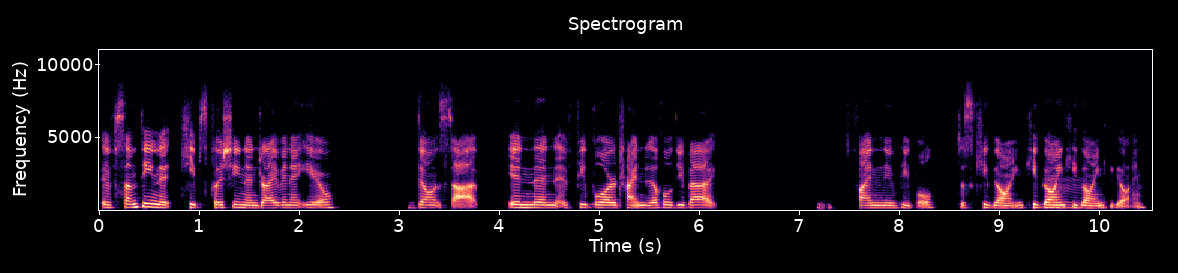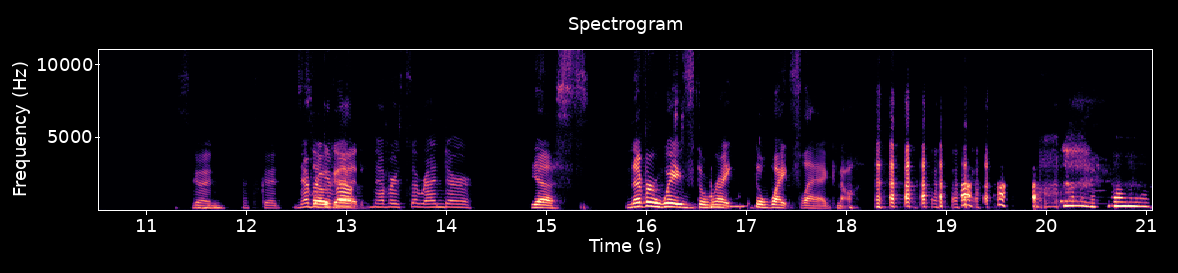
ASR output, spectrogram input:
If something that keeps pushing and driving at you, don't stop. And then if people are trying to hold you back, find new people. Just keep going, keep going, keep Mm. going, keep going. That's good. Mhm. That's good. Never So give up. Never surrender. Yes. Never wave the right the white flag. No.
